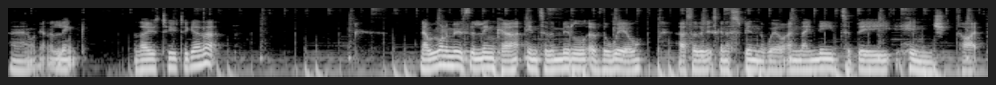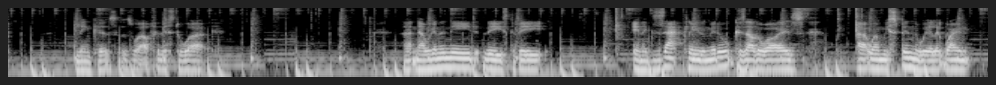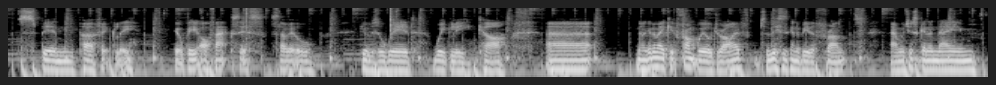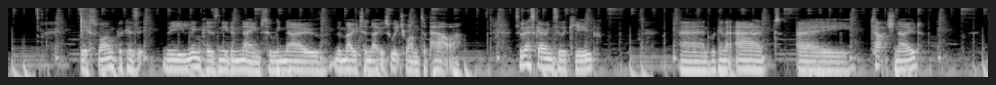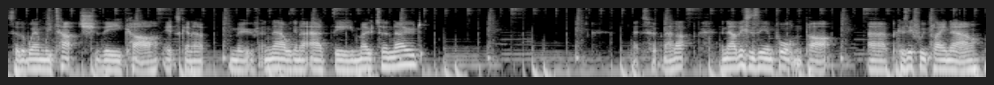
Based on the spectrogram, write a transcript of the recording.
And we're going to link those two together. Now we want to move the linker into the middle of the wheel uh, so that it's going to spin the wheel and they need to be hinge type linkers as well for this to work. Uh, now we're going to need these to be in exactly the middle because otherwise uh, when we spin the wheel it won't spin perfectly. It'll be off axis so it'll give us a weird wiggly car. Uh, now I'm going to make it front wheel drive so this is going to be the front and we're just going to name this one because the linkers need a name so we know the motor knows which one to power. So let's go into the cube and we're going to add a touch node so that when we touch the car it's going to move. And now we're going to add the motor node. Let's hook that up. And now this is the important part uh, because if we play now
